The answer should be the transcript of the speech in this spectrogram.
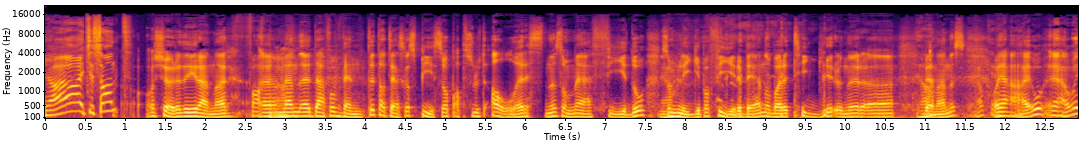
Ja, ikke sant? Og kjøre de greiene der. Fuck, ja. Men det er forventet at jeg skal spise opp absolutt alle restene som er Fido, som ligger på fire ben og bare tigger under ja. bena hennes. Okay. Og jeg er jo, jeg er, jo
